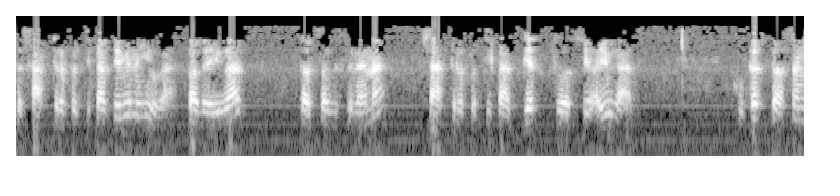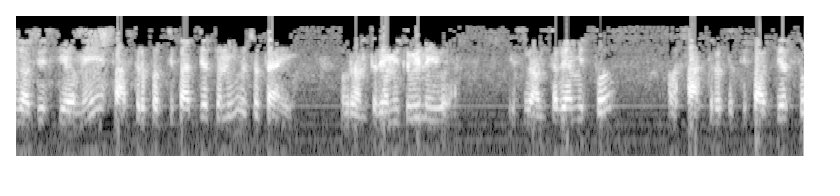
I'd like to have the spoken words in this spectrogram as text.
तो शास्त्र प्रतिपाद्य भी नहीं होगा। तद अयुगात तत्सदस्य रहना शास्त्र प्रतिपाद्यत्व से अयुगात। कुटस्थ असंग अतिथ्य में शास्त्र प्रतिपाद्य तो नहीं हो सकता है और अंतर्यामित्व भी नहीं होगा इसलिए अंतर्यामित्व और शास्त्र प्रतिपाद्यत्व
